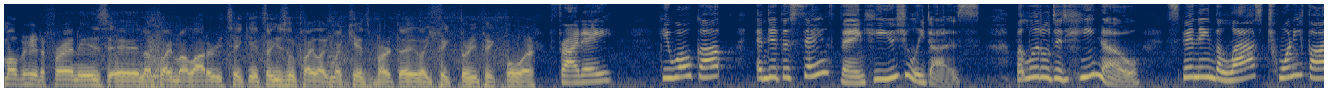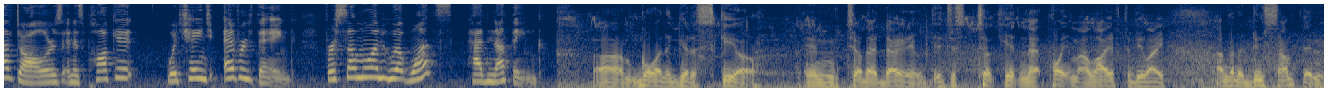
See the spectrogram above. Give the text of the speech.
I'm over here to Franny's and I play my lottery tickets. I usually play like my kid's birthday, like pick three, pick four. Friday, he woke up and did the same thing he usually does. But little did he know, spending the last $25 in his pocket would change everything for someone who at once had nothing. Um, going to get a skill. Until that day, it, it just took hitting that point in my life to be like, I'm going to do something.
